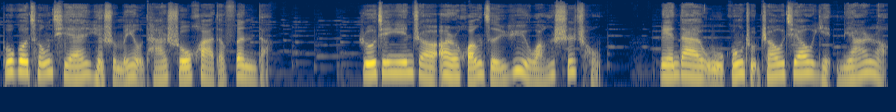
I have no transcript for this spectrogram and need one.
不过从前也是没有他说话的份的，如今因着二皇子誉王失宠，连带五公主昭娇也蔫了，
